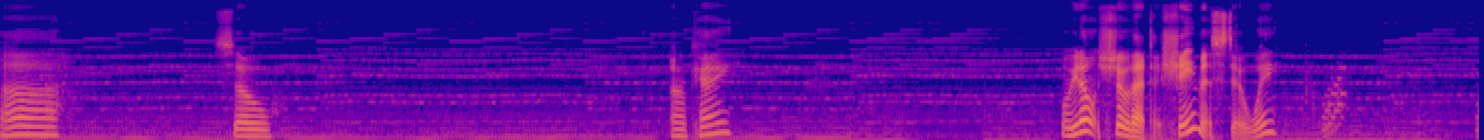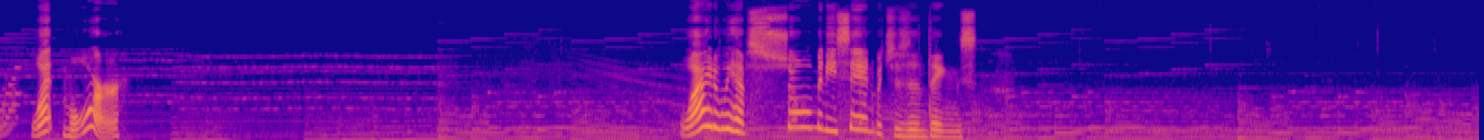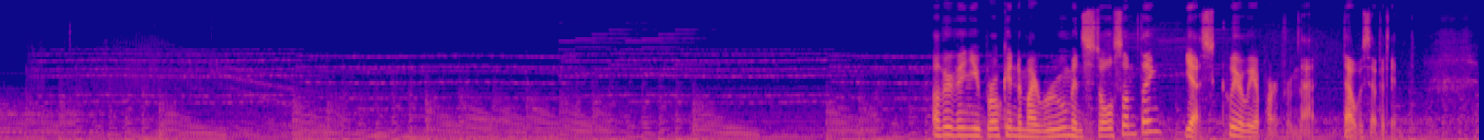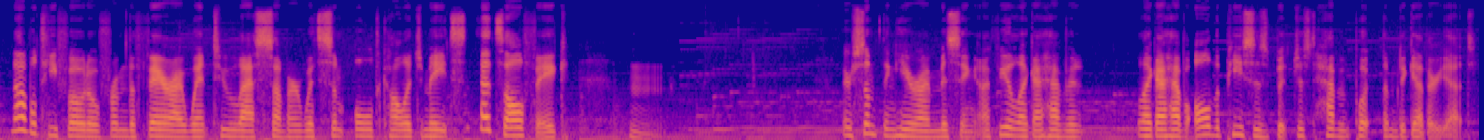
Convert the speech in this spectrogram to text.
Uh... So... Okay. We don't show that to Seamus, do we? What more? Why do we have so many sandwiches and things? Other than you broke into my room and stole something? Yes, clearly apart from that. That was evident. Novelty photo from the fair I went to last summer with some old college mates. That's all fake. There's something here I'm missing. I feel like I haven't... Like I have all the pieces, but just haven't put them together yet.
